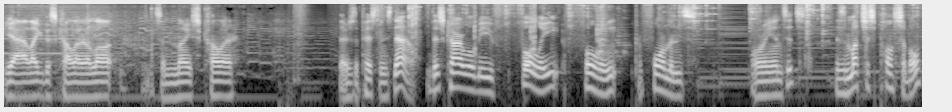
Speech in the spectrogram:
Yeah, I like this color a lot. It's a nice color. There's the pistons. Now, this car will be fully, fully performance oriented as much as possible.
